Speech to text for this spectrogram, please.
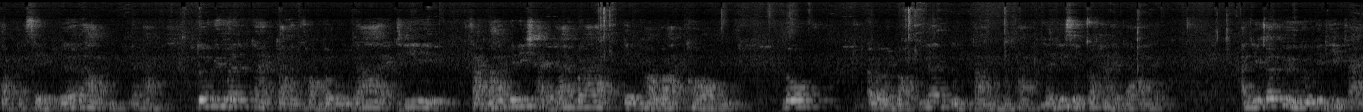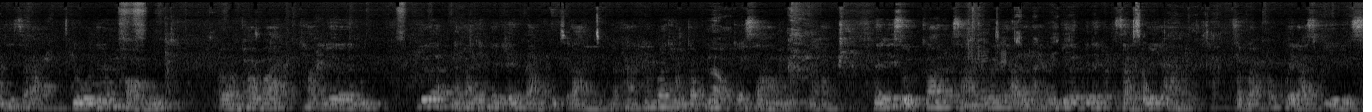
ตับอักเสบเรื้อรังนะคะโดยวิวัฒนาการของบำรุงราษฎร์ที่สามารถวินิจฉัยได้ว่าเป็นภาวะของโรคหลอดเลือดอุดตันนะคะในที่สุดก็หายได้ อันนี้ก็คือวิธีการที่จะดูเรื่องของออภาวะทางเดิน เลือดนะคะที่เป็นเลี้ยงแบบอุดตันนะคะเรียกว่าทำกับเลือดอัลตราซาวด์นะคะในที่สุดก็รักษาด้วยยาละลายริ่มเลือดไม่ได้รักษาด้วยยาสำหรับโรคไวรัส B หรือ C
